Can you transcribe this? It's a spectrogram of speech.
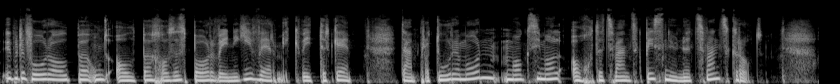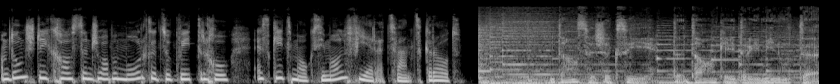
Über den Voralpen und Alpen kann es ein paar wenige Wärmegewitter geben. Temperaturen morgen maximal 28 bis 29 Grad. Am Donnerstag kann es dann schon ab Morgen zu Gewitter kommen. Es gibt maximal 24 Grad. Das war der Tag in drei Minuten.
